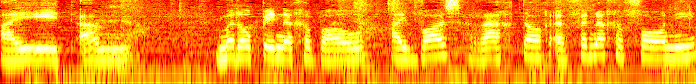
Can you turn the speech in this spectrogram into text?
Hy het um middelpenne gebou. Hy was regtig 'n vinnige fanie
